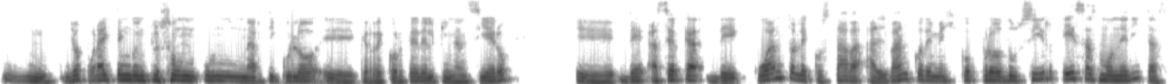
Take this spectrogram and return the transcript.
yo por ahí tengo incluso un, artículo eh, que recorté del financiero eh, de, acerca de cuánto le costaba al Banco de México producir esas moneditas.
